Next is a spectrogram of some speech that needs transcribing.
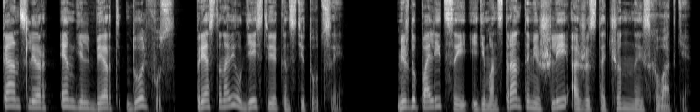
канцлер Энгельберт Дольфус приостановил действие Конституции. Между полицией и демонстрантами шли ожесточенные схватки.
